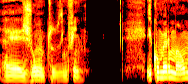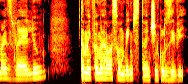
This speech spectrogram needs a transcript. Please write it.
é, juntos, enfim. E com meu irmão mais velho, também foi uma relação bem distante. Inclusive,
